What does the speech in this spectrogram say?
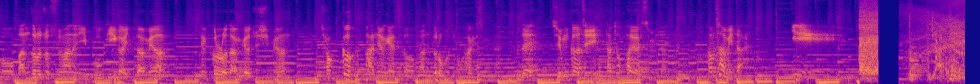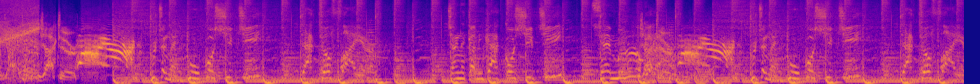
뭐 만들어줬으면 하는 이 무기가 있다면 댓글로 남겨주시면 적극 반영해서 만들어 보도록 하겠습니다. 네, 지금까지 닥터파이어였습니다. 감사합니다. 예. Doctor. 불장난이 보고 싶지 닥터 파이어 장난감이 갖고 싶지 샘물로 가라 Doctor. 불장난이 보고 싶지 닥터 파이어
